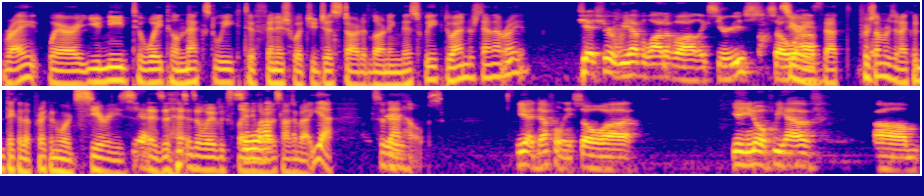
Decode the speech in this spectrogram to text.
right? Where you need to wait till next week to finish what you just started learning this week. Do I understand that right? Yeah, sure. We have a lot of uh, like series. So series uh, that for some reason I couldn't think of the freaking word series yeah. as a, as a way of explaining so we'll what I was talking about. Yeah, so that helps. Yeah, definitely. So uh, yeah, you know, if we have, um,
